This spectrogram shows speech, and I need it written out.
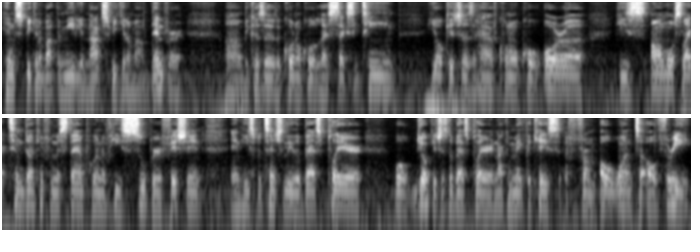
him speaking about the media, not speaking about Denver, um, because they're the quote unquote less sexy team. Jokic doesn't have quote unquote aura. He's almost like Tim Duncan from the standpoint of he's super efficient and he's potentially the best player well, Jokic is the best player, and I can make the case from 01 to 03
